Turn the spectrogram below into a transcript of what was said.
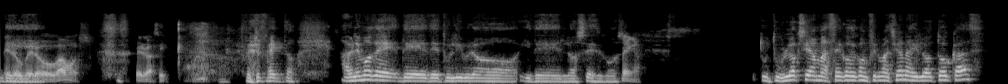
Pero, pero vamos, pero así. Perfecto. Hablemos de, de- de tu libro y de los sesgos. Venga. Tu, tu blog se llama Sesgo de Confirmación, ahí lo tocas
